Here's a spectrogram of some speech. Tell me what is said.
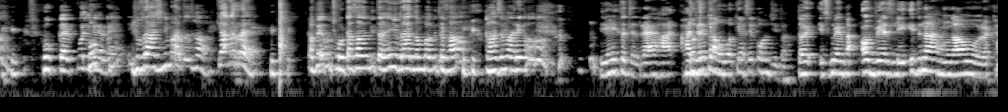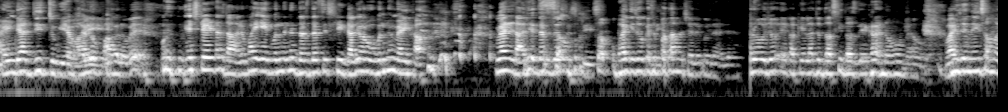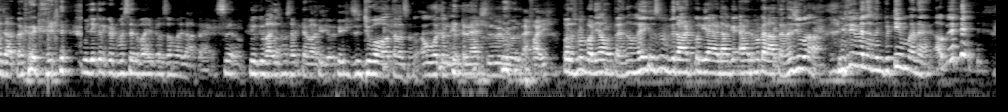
हुक कर पुल कर युवराज नहीं मारता था। क्या कर रहा है? अबे वो छोटा सा भी तो है युवराज लंबा भी तो था। कहाँ से मारेगा वो? यही तो चल रहा है हर हर तो क्या हुआ? कैसे कौन जीता? तो इसमें ऑब्वियसली इतना हंगामा हो रखा है इंडिया जीत चुकी है भाई लोग पागल हो गए। स्टेटस डाल रहे भाई एक बंदे ने दस दस स्ट्रीक डाली और वो बंदा मैं ही था। मैंने डाली दस दस स्ट्रीक सब भाई किसी को कैसे पता ना चले कोई रह जाए। वो जो एक अकेला जो दस की दस देख रहा है ना वो मैं हूँ। मुझे नहीं समझ आता क्रिकेट मुझे क्रिकेट में सिर्फ़ आईपीएल समझ आता है सिर्फ़। क्योंकि भाई उसमें सट्टेबाजी होती है। जुआ होता है उसमें। वो तो इंटरनेशनल में भी होता है भाई। पर उसमें बढ़िया होता है ना भाई उसमें विराट कोहली ऐड आके ऐड में कराता है ना जुआ। ड्रीम इलेवन पे टीम बना है। अबे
